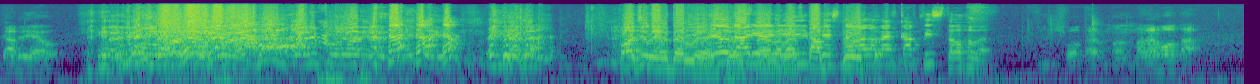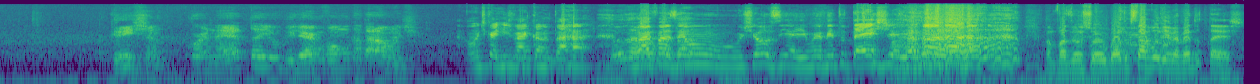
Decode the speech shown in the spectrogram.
Gabriel. Pode ler o Dariane. Meu senão Dariane ela vai aí, ficar porque senão ela vai ficar pistola. Ixi, voltaram, man- mandaram voltar. Christian, Corneta e o Guilherme vão cantar aonde? Onde que a gente vai cantar? Vai fazer cantar. um, um showzinho aí, um evento teste aí. Vamos fazer um show igual do Gustavo Lima, evento teste.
